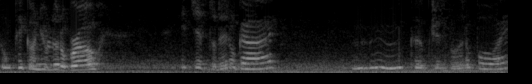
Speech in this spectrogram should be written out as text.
Don't pick on your little bro. He's just a little guy. Mm -hmm. Coop, just a little boy.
